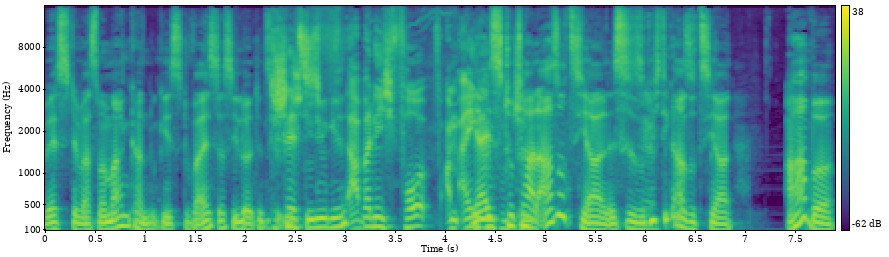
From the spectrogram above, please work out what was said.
Beste, was man machen kann. Du gehst, du weißt, dass die Leute ins Studio gehen. aber nicht vor am eigenen Ja, ist total Gym. asozial. Es ist Ja. richtig asozial. Aber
